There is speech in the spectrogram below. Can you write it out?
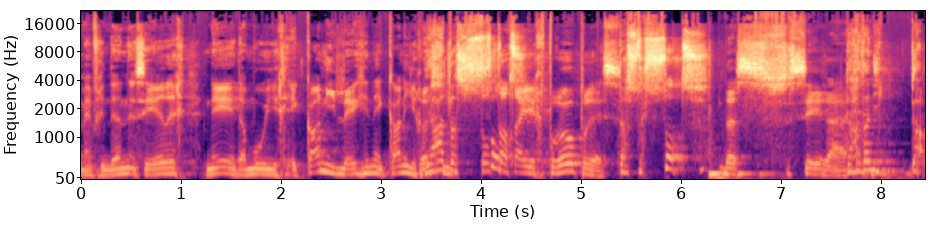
mijn vriendin is eerder... Nee, dat moet hier... Ik kan niet liggen, ik kan niet rusten, Ja, dat is zot. totdat hij hier proper is. Dat is toch zot? Dat is zeer raar. Dat dat niet... Dat,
